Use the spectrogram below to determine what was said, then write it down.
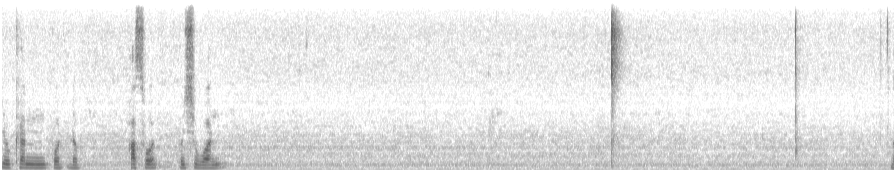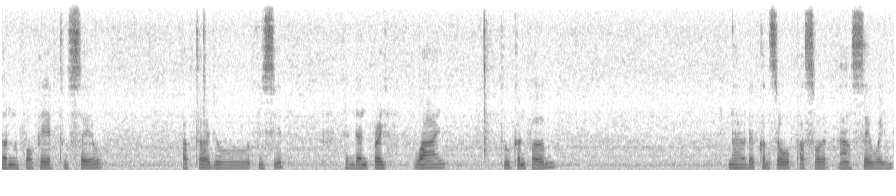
You can put the password which one don't forget to save after you visit and then press Y to confirm. Now the console password are saving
